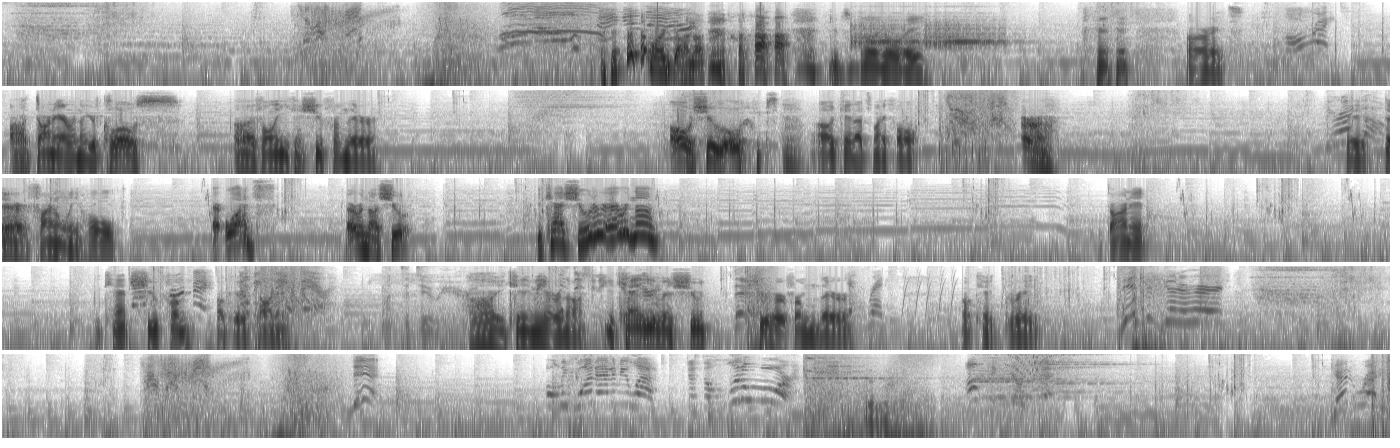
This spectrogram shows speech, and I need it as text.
Morgana keeps blowing away. Alright. Alright. Oh, darn it, Erina, you're close. Oh, if only you can shoot from there. Oh, shoot. Oops. Okay, that's my fault. I Okay, there, finally, hold. Er, what? Erina, shoot. You can't shoot her, Erina? Darn it. You can't shoot from. Okay, darn it. Oh, you kidding me, Erina? You can't even shoot shoot her from there. Okay, great. This is gonna hurt. There! Only one enemy left. Just a little more. Okay. I'll take care of this. Get ready.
